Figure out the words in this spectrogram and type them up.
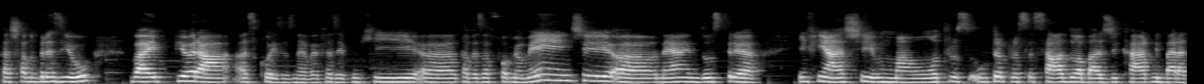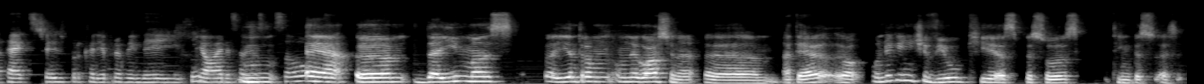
taxar no Brasil vai piorar as coisas, né? Vai fazer com que uh, talvez a fome aumente, uh, né? A indústria enfim, ache uma, um outro ultraprocessado à base de carne, baratex, cheio de porcaria para vender e pior essa discussão. É, um, daí, mas aí entra um, um negócio, né? Até onde é que a gente viu que as pessoas têm pessoas.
